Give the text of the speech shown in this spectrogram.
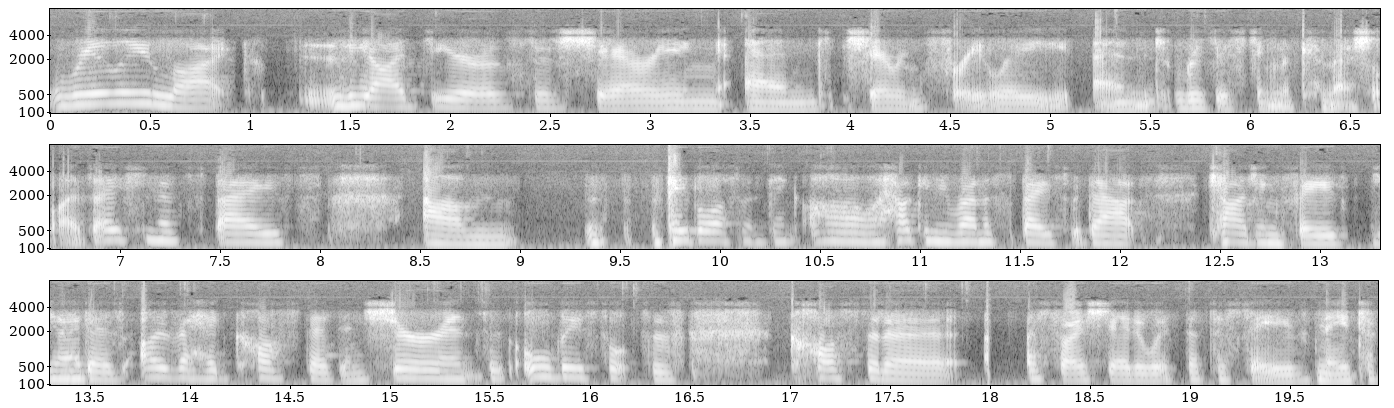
really like the idea of, of sharing and sharing freely and resisting the commercialisation of space. Um, people often think, oh, how can you run a space without charging fees? You know, there's overhead costs, there's insurance, there's all these sorts of costs that are associated with the perceived need to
